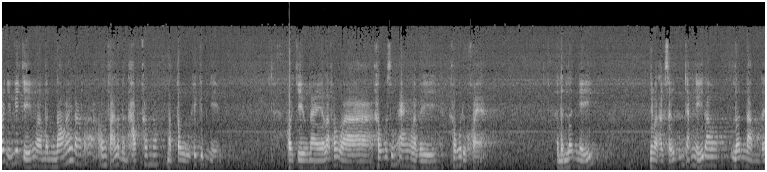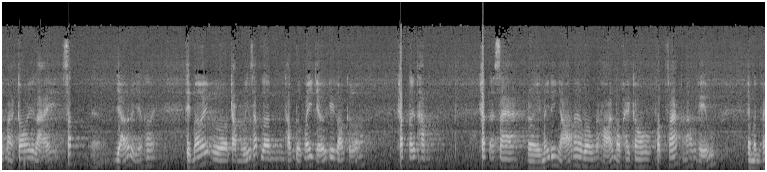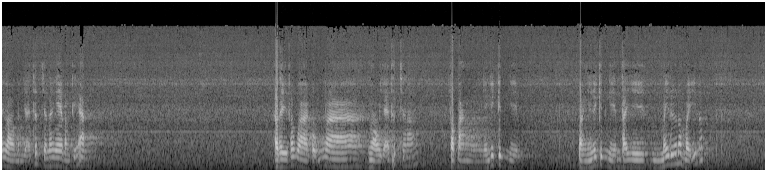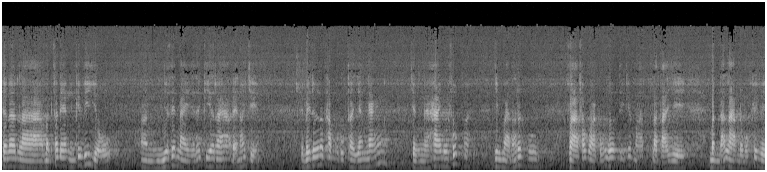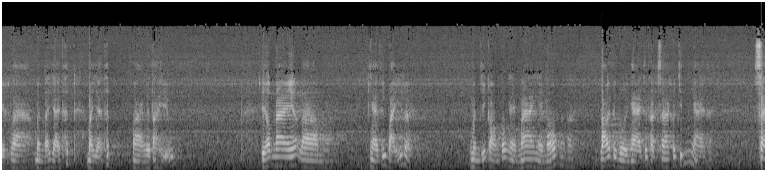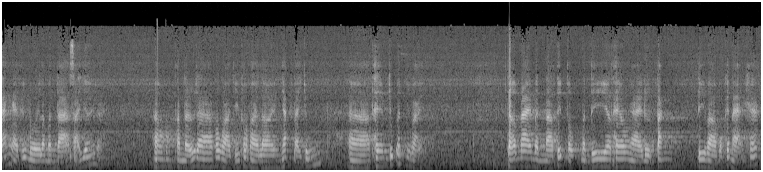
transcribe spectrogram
có những cái chuyện mà mình nói ra đó, không phải là mình học không đâu, mà từ cái kinh nghiệm. Hồi chiều này là Pháp Hòa không có xuống ăn là vì không có được khỏe. Định lên nghỉ. Nhưng mà thật sự cũng chẳng nghĩ đâu, lên nằm để mà coi lại sách ờ, dở rồi vậy thôi. Thì mới vừa cầm quyển sách lên, không được mấy chữ, cái gõ cửa. Khách tới thăm, khách ở xa, rồi mấy đứa nhỏ nó vô, nó hỏi một hai câu Phật pháp mà nó không hiểu thì mình phải ngồi mình giải thích cho nó nghe bằng tiếng Anh. À, thì Pháp Hòa cũng à, ngồi giải thích cho nó và bằng những cái kinh nghiệm bằng những cái kinh nghiệm tại vì mấy đứa nó mỹ lắm. Cho nên là mình phải đem những cái ví dụ à, như thế này như thế kia ra để nói chuyện. Thì mấy đứa nó thăm cũng thời gian ngắn chừng 20 phút thôi nhưng mà nó rất vui. Và pháp hòa cũng quên đi cái mệt là tại vì mình đã làm được một cái việc là mình đã giải thích mà giải thích mà người ta hiểu. Thì hôm nay là ngày thứ bảy rồi. Mình chỉ còn có ngày mai ngày mốt nữa thôi. Nói thứ 10 ngày chứ thật xa có 9 ngày thôi. Sáng ngày thứ 10 là mình đã xả giới rồi. Không thành nữ ra có quà chỉ có vài lời nhắc đại chúng à, thêm chút ít như vậy. Thì hôm nay mình à, tiếp tục mình đi theo ngài đường tăng đi vào một cái nạn khác.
